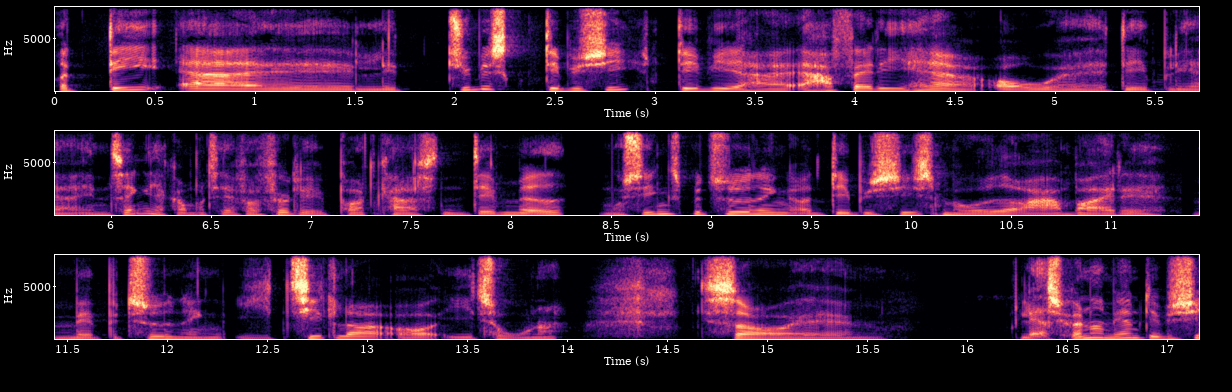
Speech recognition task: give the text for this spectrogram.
Og det er øh, lidt typisk Debussy, det vi har, har fat i her, og øh, det bliver en ting, jeg kommer til at forfølge i podcasten, det med musikkens betydning og Debussys måde at arbejde med betydning i titler og i toner. Så øh, lad os høre noget mere om Debussy.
